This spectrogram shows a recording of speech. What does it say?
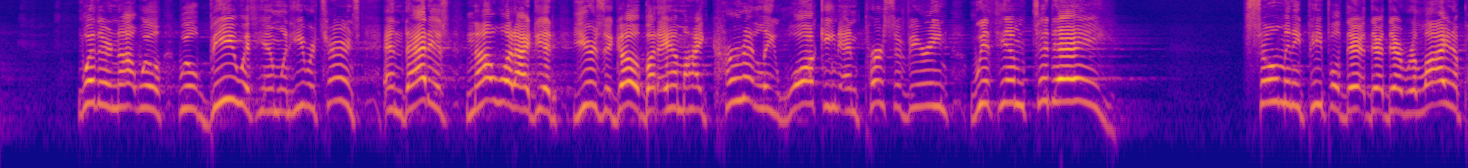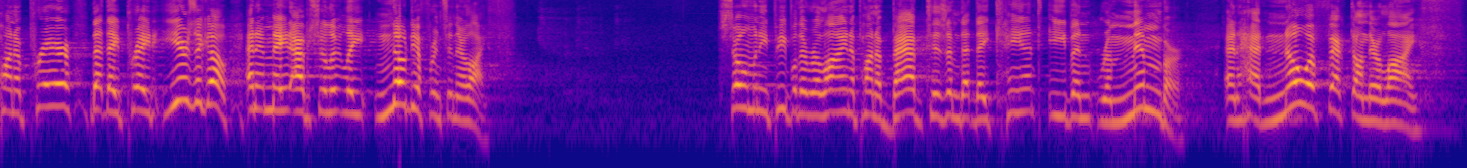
whether or not we'll, we'll be with Him when He returns. And that is not what I did years ago, but am I currently walking and persevering with Him today? So many people, they're, they're, they're relying upon a prayer that they prayed years ago, and it made absolutely no difference in their life. So many people, they're relying upon a baptism that they can't even remember and had no effect on their life.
